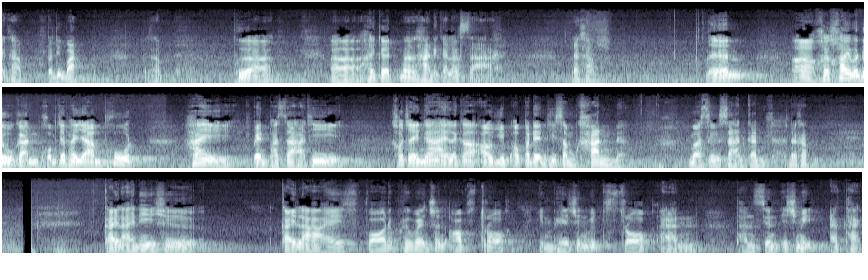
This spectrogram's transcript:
นะครับปฏิบัตินะครับเพื่อให้เกิดมาตรฐานในการรักษานะครับดังนั้นค่อยๆมาดูกัน ผมจะพยายามพูดให้เป็นภาษาที่เข้าใจง่าย แล้วก็เอาหยิบเอาประเด็นที่สำคัญเนี่ยมาสื่อสารกันนะครับ ไกด์ไลน์นี้ชื่อ Guidelines for the Prevention of Stroke in Patients with Stroke and Transient Ischemic Attack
